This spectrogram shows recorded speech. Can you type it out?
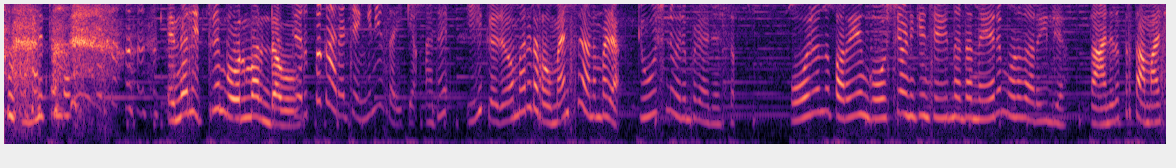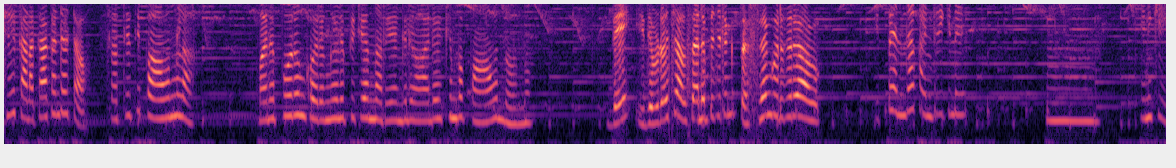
എന്നാൽ ഇത്രയും ബോർമാരുണ്ടാവോ ചെറുപ്പക്കാരൻ എങ്ങനെയും സഹിക്കാം. അതെ ഈ കിഴവന്മാരുടെ റൊമാൻസ് കാണുമ്പോഴാ ട്യൂഷന് വരുമ്പോഴാ രസം. ഓരോന്ന് പറയും ഗോഷ്ടി കാണിക്കുകയും ചെയ്യുന്നുണ്ടാ നേരം പോണത് അറിയില്ല. താനിതത്ര തമാശയെ കണക്കാക്കണ്ട കേട്ടോ. സത്യത്തിൽ പാവങ്ങളാ. മനഃപൂർവം കുരങ്ങളിപ്പിക്കാന്ന് അറിയാമെങ്കിലും ആലോചിക്കുമ്പോ പാവം തോന്നും. ദേ ഇതിവിടെ വെച്ച് അവസാനിപ്പിച്ചിട്ടുണ്ടെങ്കിൽ പ്രശ്നം ഗുരുതരമാകും. ഇപ്പൊ എന്താ കണ്ടിരിക്കണേ? എനിക്ക്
